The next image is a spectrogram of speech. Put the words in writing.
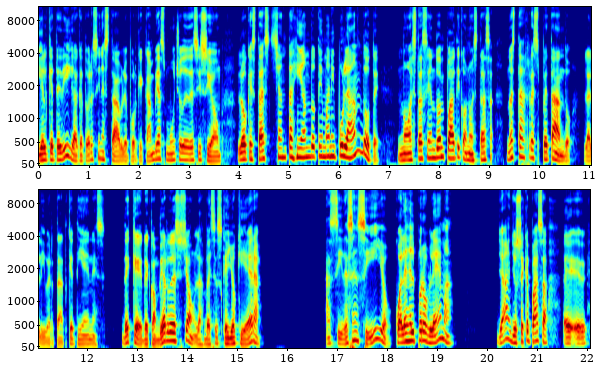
Y el que te diga que tú eres inestable porque cambias mucho de decisión, lo que estás chantajeándote y manipulándote. No estás siendo empático, no estás, no estás respetando la libertad que tienes. ¿De qué? De cambiar de decisión las veces que yo quiera. Así de sencillo. ¿Cuál es el problema? Ya, yo sé qué pasa. Eh, eh,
